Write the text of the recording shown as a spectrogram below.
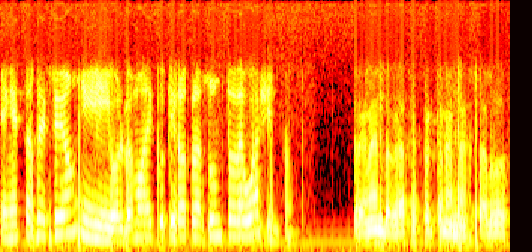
en esta sección y volvemos a discutir otro asunto de Washington. Tremendo, gracias por tenerme. Saludos.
